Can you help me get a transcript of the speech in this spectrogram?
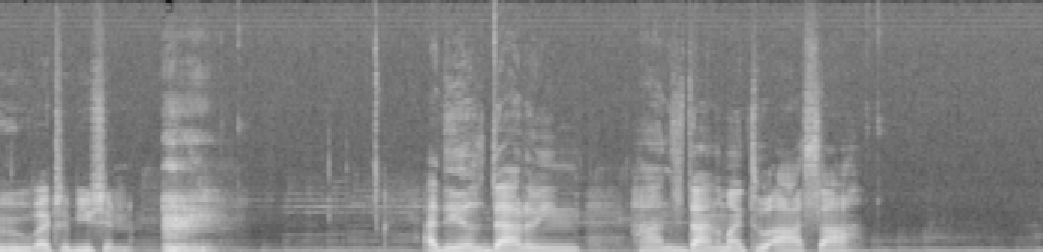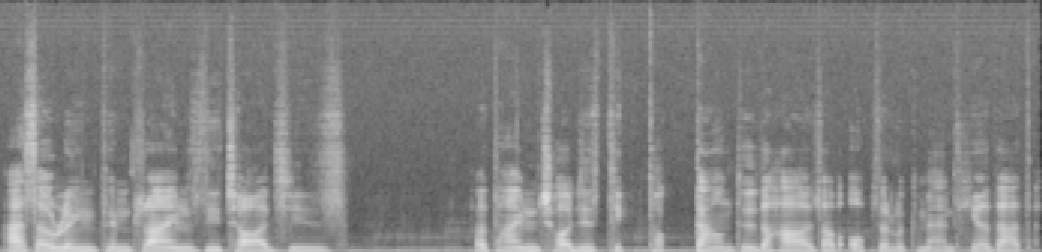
Ooh, Retribution. Adil Darwin hands dynamite to Asa. Asa Rington primes the charges. The time charges tick-tock down to the house of Optical Command. Hear that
